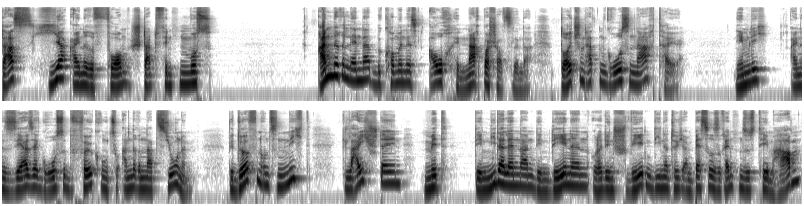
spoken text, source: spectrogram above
dass hier eine Reform stattfinden muss. Andere Länder bekommen es auch hin, Nachbarschaftsländer. Deutschland hat einen großen Nachteil, nämlich eine sehr, sehr große Bevölkerung zu anderen Nationen. Wir dürfen uns nicht gleichstellen mit den Niederländern, den Dänen oder den Schweden, die natürlich ein besseres Rentensystem haben.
